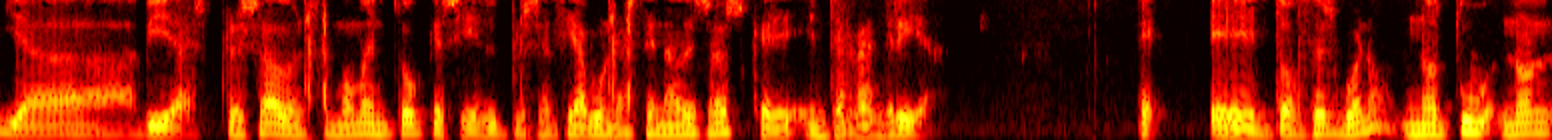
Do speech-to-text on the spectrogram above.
ya había expresado en su momento que si él presenciaba una escena de esas, que intervendría. Eh, Eh, entonces, bueno, no, tuvo, no,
